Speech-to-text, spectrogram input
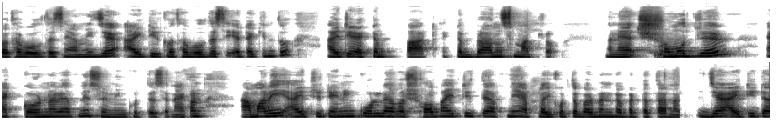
কথা বলতেছি, আমি যে আইটির কথা বলতেছি, এটা কিন্তু আইটির একটা পার্ট একটা ব্রাঞ্চ মাত্র। মানে সমুদ্রের এক কর্নারে আপনি সুইমিং করতেছেন। এখন আমার এই আইটি ট্রেনিং করলে আবার সব আইটিতে আপনি অ্যাপ্লাই করতে পারবেন ব্যাপারটা তা না। যে আইটিটা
